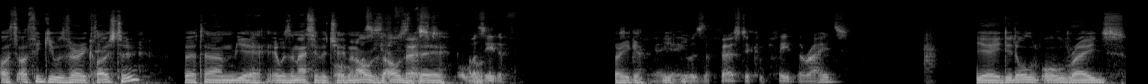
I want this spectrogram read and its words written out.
I, th- I think he was very close to, but um yeah, it was a massive achievement. I was he I was first- there. Or was he the There you go. Yeah, yeah, he was the first to complete the raids, Yeah, he did all all raids.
